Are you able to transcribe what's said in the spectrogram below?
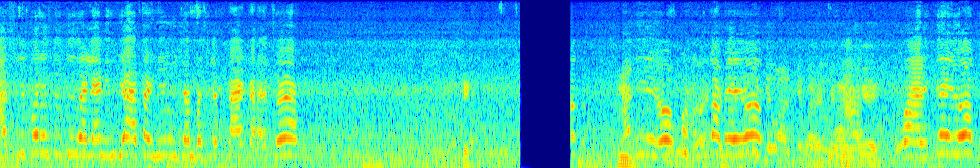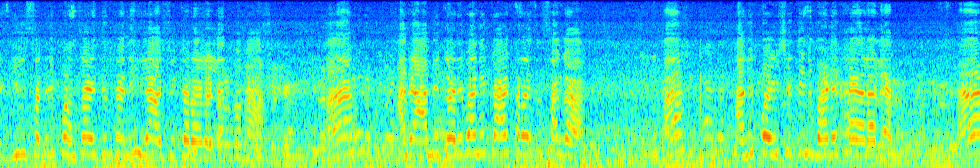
असली परिस्थिती झाली आणि जे आता हे विचार बसले काय करायचं आणि हो हो. वाळके योग ही सगळी पंचायतीत नाही ही अशी करायला लागल्यात बघा. हा? आणि आम्ही गरिबांनी काय करायचं सांगा? हा? आणि पैसे तिने भाडे खायला लागल्यात. हा?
